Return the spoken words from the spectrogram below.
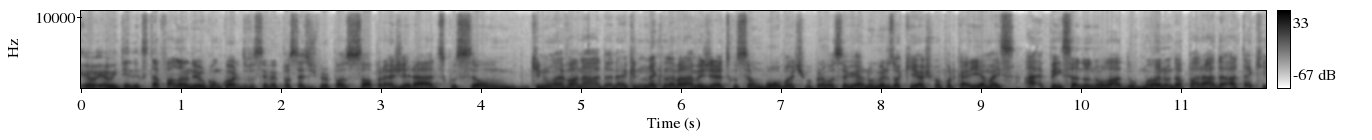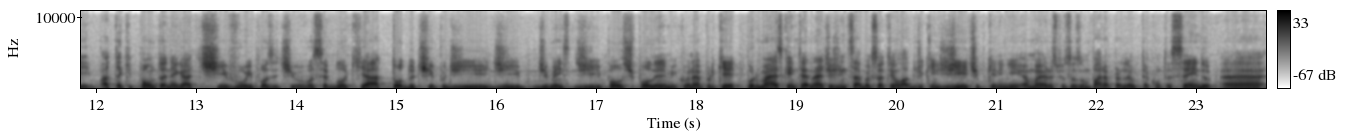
Eu, eu entendo o que você tá falando, eu concordo. Você vai postar isso de propósito só pra gerar discussão que não leva a nada, né? Que não é que não leva a nada, mas gerar discussão boba, tipo, pra você ganhar números, ok, eu acho uma porcaria. Mas ah, pensando no lado humano da parada, até que, até que ponto é negativo e positivo você bloquear todo tipo de, de, de, de post polêmico, né? Porque por mais que a internet a gente saiba que só tem o lado de quem digite, porque ninguém, a maioria das pessoas não para pra ler o que tá acontecendo, é,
